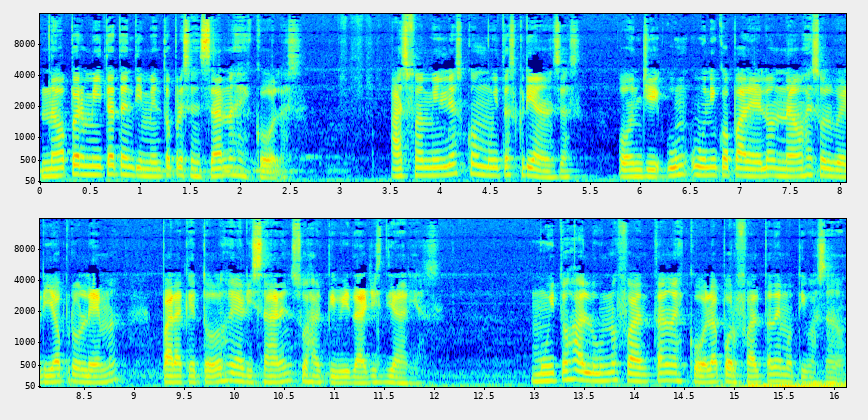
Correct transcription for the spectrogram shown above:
Não permite atendimento presencial nas escolas. As famílias com muitas crianças, onde um único aparelho não resolveria o problema para que todos realizassem suas atividades diárias. Muitos alunos faltam à escola por falta de motivação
